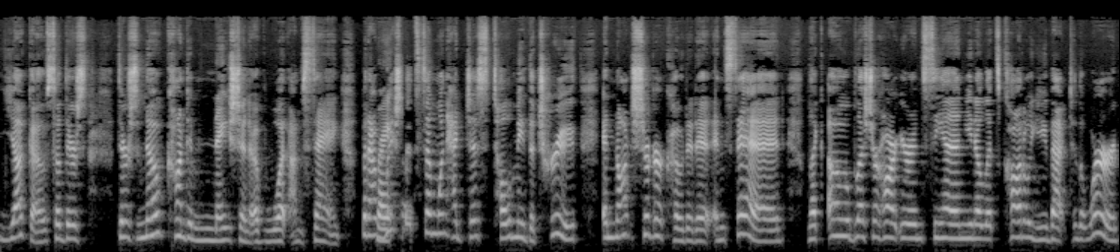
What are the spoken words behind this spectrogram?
yucko. So there's there's no condemnation of what I'm saying. But I right. wish that someone had just told me the truth and not sugarcoated it and said, like, oh, bless your heart, you're in sin, you know, let's coddle you back to the word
